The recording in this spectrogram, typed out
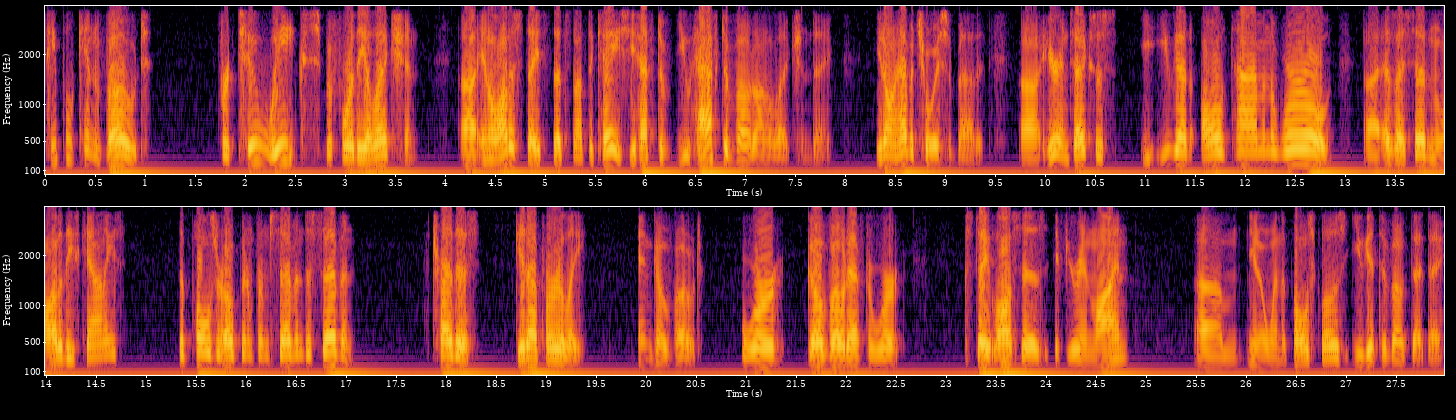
people can vote for two weeks before the election. Uh, in a lot of states, that's not the case. You have to you have to vote on election day. You don't have a choice about it. Uh, here in Texas, you, you got all the time in the world. Uh, as I said, in a lot of these counties, the polls are open from seven to seven. Try this: get up early and go vote, or go vote after work. State law says if you're in line, um, you know when the polls close, you get to vote that day.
